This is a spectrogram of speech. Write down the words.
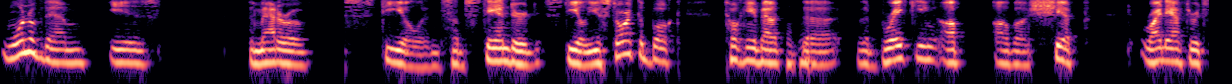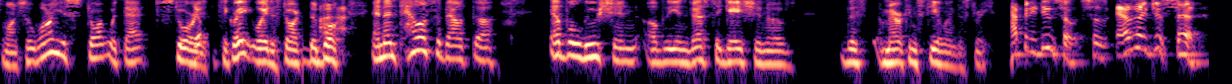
one of them is the matter of steel and substandard steel. You start the book talking about mm-hmm. the the breaking up of a ship right after its launch. So why don't you start with that story? Yep. It's a great way to start the book. Uh, and then tell us about the evolution of the investigation of the American steel industry. Happy to do so. So as I just said,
